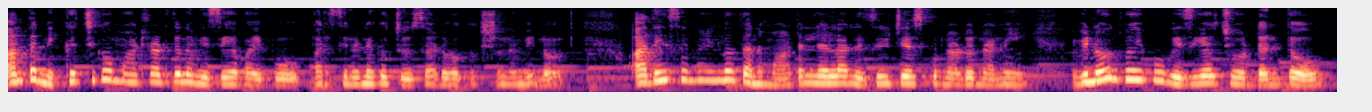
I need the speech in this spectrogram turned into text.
అంత నిక్కచ్చిగా మాట్లాడుతున్న విజయ వైపు పరిశీలనగా చూశాడు ఒక క్షణం వినోద్. అదే సమయంలో తన మాటలు ఎలా రిసీవ్ చేసుకున్నాడోనని వినోద్ వైపు విజయ చూడడంతో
